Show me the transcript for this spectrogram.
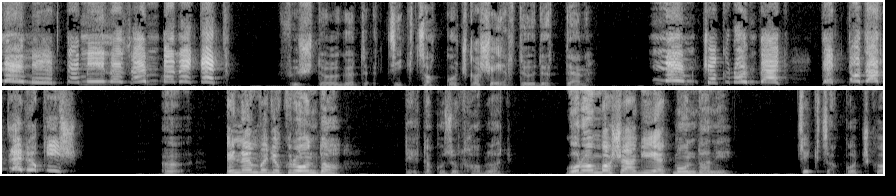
Nem értem én az embereket, füstölgött cikcakkocska sértődötten. Nem csak rondák, de tudatlanok is. Ö, én nem vagyok ronda, tiltakozott hablaty. Gorombaság ilyet mondani. Cikcakkocska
